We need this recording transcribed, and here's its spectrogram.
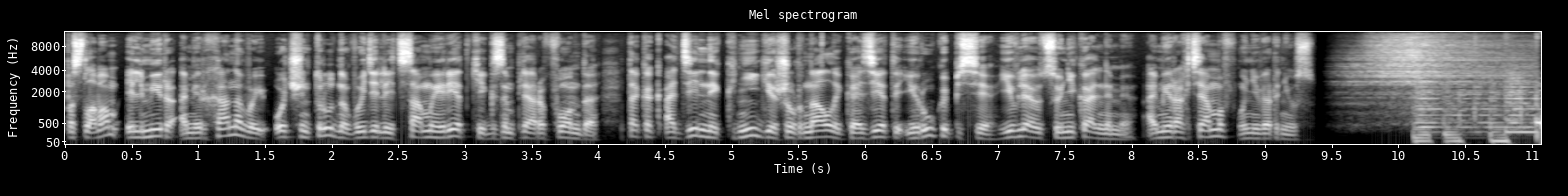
По словам Эльмиры Амирхановой, очень трудно выделить самые редкие экземпляры фонда, так как отдельные книги, журналы, газеты и рукописи являются уникальными. Амир Ахтямов, Univer News. Thank you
